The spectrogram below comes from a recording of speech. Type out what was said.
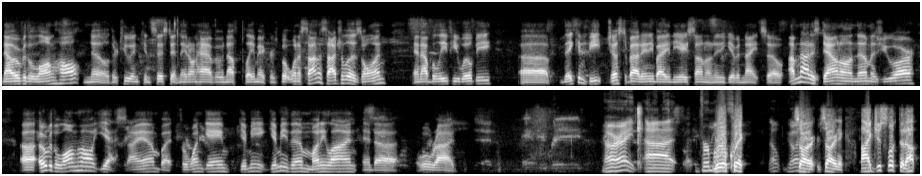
Now, over the long haul, no, they're too inconsistent. And they don't have enough playmakers. But when Ahsan Asadullah is on, and I believe he will be, uh, they can beat just about anybody in the ASUN on any given night. So I'm not as down on them as you are. Uh, over the long haul, yes, I am. But for one game, give me give me them money line, and uh, we'll ride. All right, uh, Vermont. Real quick. Oh, go sorry, sorry, Nick. I just looked it up.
